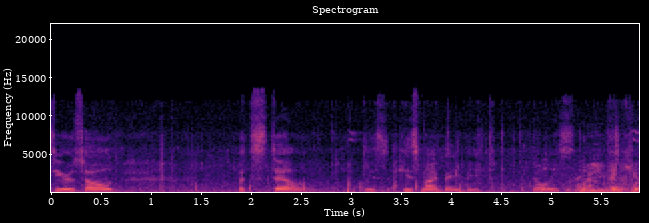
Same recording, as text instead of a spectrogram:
six years old, but still, he's, he's my baby. Thank you.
